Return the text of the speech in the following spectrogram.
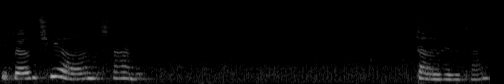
E pelo ano, sabe? Tá dando resultado?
